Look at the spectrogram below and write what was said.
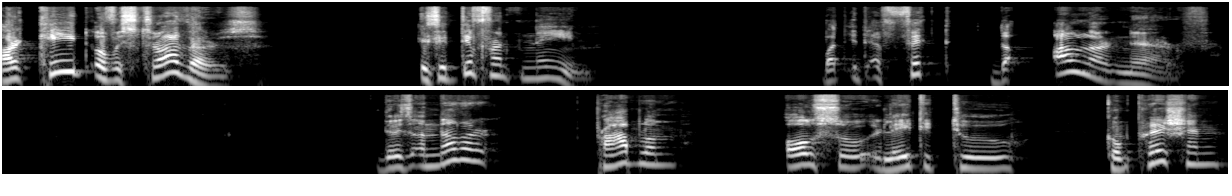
Arcade of Struthers is a different name, but it affects the ulnar nerve. There is another problem also related to compression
